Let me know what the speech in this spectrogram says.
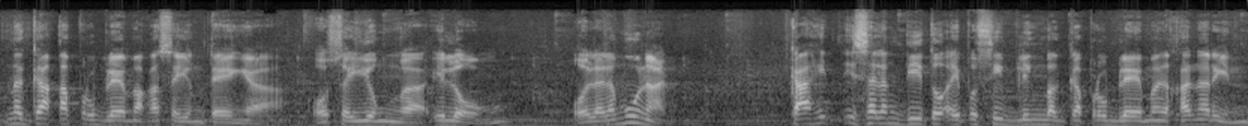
nagkakaproblema ka sa iyong tenga o sa iyong ah, ilong o lalamunan, kahit isa lang dito ay posibleng magkaproblema ka na rin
